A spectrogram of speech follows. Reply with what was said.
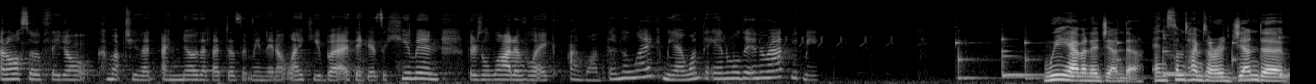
And also if they don't come up to you, that I know that that doesn't mean they don't like you, but I think as a human, there's a lot of like, I want them to like me. I want the animal to interact with me. We have an agenda, and sometimes our agenda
